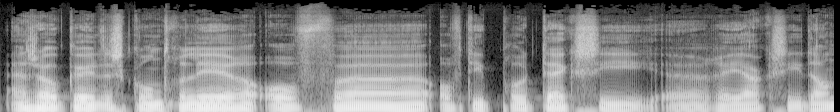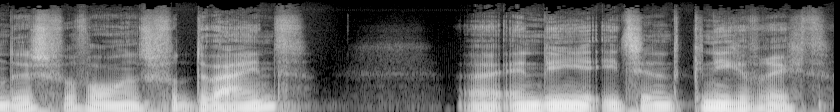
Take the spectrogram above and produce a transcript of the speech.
En zo kun je dus controleren of, eh, of die protectiereactie dan dus vervolgens verdwijnt. eh, indien je iets in het kniegewricht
